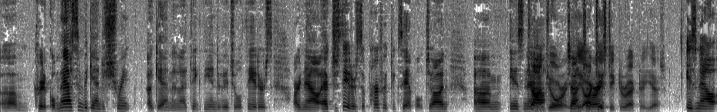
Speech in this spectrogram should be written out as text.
um, critical mass and began to shrink again. And I think the individual theaters are now, Actors Theater is a perfect example. John um, is now. John Jory, John the Jory artistic director, yes. is now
